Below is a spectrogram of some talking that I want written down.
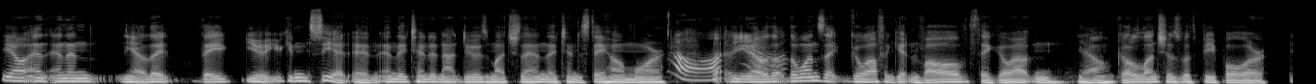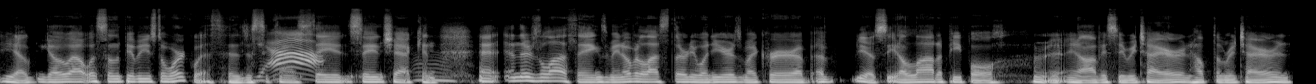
you know, and and then you know they they you you can see it, and and they tend to not do as much. Then they tend to stay home more. Aw, Uh, you know, the, the ones that go off and get involved, they go out and, you know, go to lunches with people or, you know, go out with some of the people you used to work with and just to kind of stay, stay in check. And, and, and there's a lot of things. I mean, over the last 31 years of my career, I've, I've, you know, seen a lot of people, you know, obviously retire and help them retire. And,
